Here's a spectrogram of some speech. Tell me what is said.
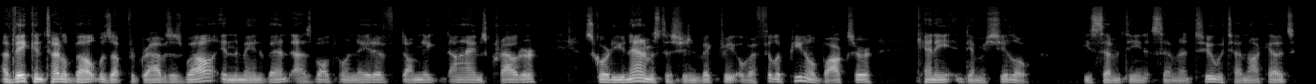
a vacant title belt was up for grabs as well in the main event as Baltimore native Dominic Dimes Crowder scored a unanimous decision victory over Filipino boxer Kenny Demecillo. He's 17 7 and 2 with 10 knockouts.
